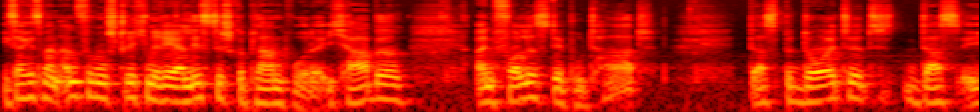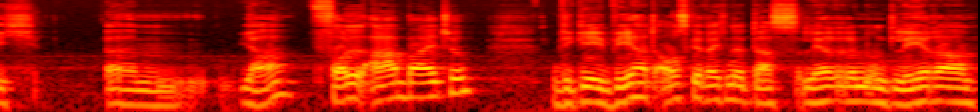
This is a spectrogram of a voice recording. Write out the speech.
ich sage jetzt mal in Anführungsstrichen, realistisch geplant wurde. Ich habe ein volles Deputat. Das bedeutet, dass ich ähm, ja, voll arbeite. Die GEW hat ausgerechnet, dass Lehrerinnen und Lehrer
